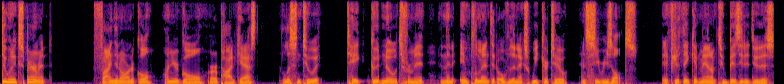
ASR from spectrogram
Do an experiment. Find an article on your goal or a podcast, listen to it, take good notes from it, and then implement it over the next week or two and see results. And if you're thinking, man, I'm too busy to do this,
